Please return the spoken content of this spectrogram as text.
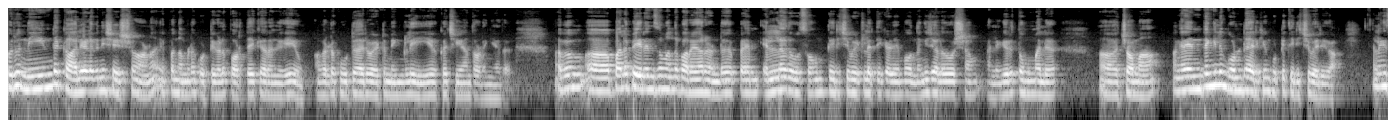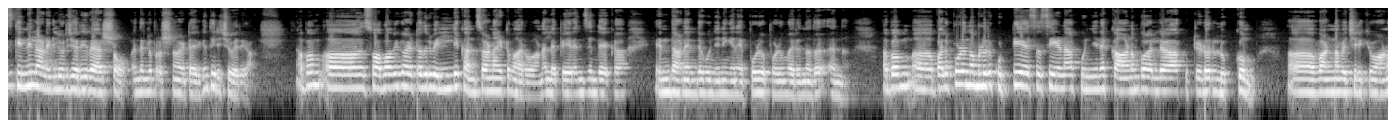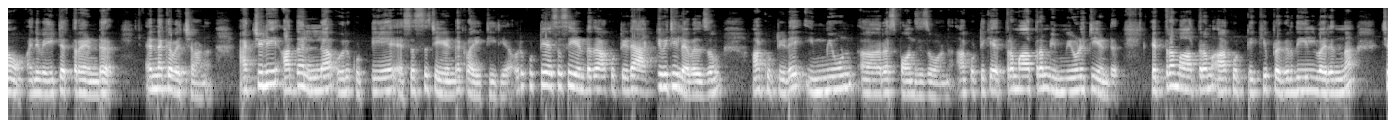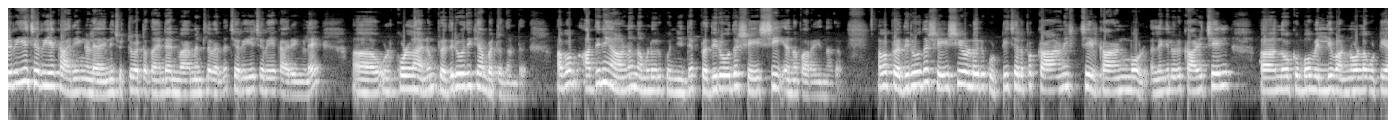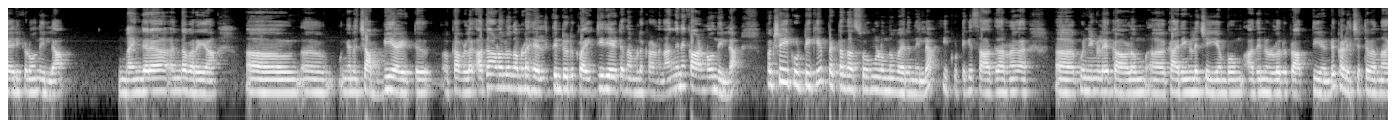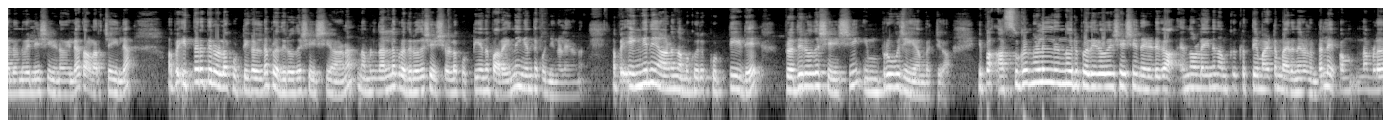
ഒരു നീണ്ട കാലയളവിന് ശേഷമാണ് ഇപ്പം നമ്മുടെ കുട്ടികൾ പുറത്തേക്ക് ഇറങ്ങുകയും അവരുടെ കൂട്ടുകാരുമായിട്ട് മിങ്കിൾ ചെയ്യുകയും ഒക്കെ ചെയ്യാൻ തുടങ്ങിയത്. അപ്പം പല പേരൻസും വന്ന് പറയാറുണ്ട് ഇപ്പം എല്ലാ ദിവസവും തിരിച്ച് വീട്ടിലെത്തി കഴിയുമ്പോൾ ഒന്നെങ്കിൽ ജലദോഷം അല്ലെങ്കിൽ ഒരു തുമ്മൽ ചുമ അങ്ങനെ എന്തെങ്കിലും കൊണ്ടായിരിക്കും കുട്ടി തിരിച്ചു വരിക. അല്ലെങ്കിൽ സ്കിന്നിലാണെങ്കിൽ ഒരു ചെറിയ റാഷോ എന്തെങ്കിലും പ്രശ്നമായിട്ടായിരിക്കും തിരിച്ചു വരിക. അപ്പം സ്വാഭാവികമായിട്ട് അതൊരു വലിയ കൺസേൺ ആയിട്ട് മാറുവാണ് അല്ലേ? പേരൻസിന്റെയൊക്കെ എന്താണ് എന്റെ കുഞ്ഞിന് ഇങ്ങനെ എപ്പോഴും എപ്പോഴും വരുന്നത് എന്ന്. അപ്പം പലപ്പോഴും നമ്മളൊരു കുട്ടിയെ അസസ് ചെയ്യണ കുഞ്ഞിനെ കാണുമ്പോൾ അല്ല ആ കുട്ടിയുടെ ഒരു ലുക്കും വണ്ണം വെച്ചിരിക്കുവാണോ? അതിന് വെയിറ്റ് എത്രയുണ്ട്? എന്നൊക്കെ വെച്ചാണ്. ആക്ച്വലി അതല്ല ഒരു കുട്ടിയെ എസ് ചെയ്യേണ്ട ക്രൈറ്റീരിയ ഒരു കുട്ടിയെ എസ് ചെയ്യേണ്ടത് ആ കുട്ടിയുടെ ആക്ടിവിറ്റി ലെവൽസും ആ കുട്ടിയുടെ ഇമ്മ്യൂൺ റെസ്പോൺസസുമാണ് ആ കുട്ടിക്ക് എത്രമാത്രം ഇമ്മ്യൂണിറ്റി ഉണ്ട് എത്രമാത്രം ആ കുട്ടിക്ക് പ്രകൃതിയിൽ വരുന്ന ചെറിയ ചെറിയ കാര്യങ്ങളെ അതിന് ചുറ്റുവട്ടത്ത് അതിന്റെ എൻവയൺമെന്റിൽ വരുന്ന ചെറിയ ചെറിയ കാര്യങ്ങളെ ഉൾക്കൊള്ളാനും പ്രതിരോധിക്കാൻ പറ്റുന്നുണ്ട്. അപ്പം അതിനെയാണ് നമ്മളൊരു കുഞ്ഞിന്റെ പ്രതിരോധ ശേഷി എന്ന് പറയുന്നത്. അപ്പോൾ പ്രതിരോധ ശേഷിയുള്ള ഒരു കുട്ടി ചിലപ്പോൾ കാണിച്ചയിൽ കാണുമ്പോൾ അല്ലെങ്കിൽ ഒരു കാഴ്ചയിൽ നോക്കുമ്പോൾ വലിയ വണ്ണമുള്ള കുട്ടിയായിരിക്കണമെന്നില്ല. ഭയങ്കര എന്താ പറയുക ഇങ്ങനെ ചബ്ബിയായിട്ട് അവൾ അതാണല്ലോ നമ്മുടെ ഹെൽത്തിന്റെ ഒരു ക്രൈറ്റീരിയ ആയിട്ട് നമ്മൾ കാണുന്നത്. അങ്ങനെ കാണണമെന്നില്ല പക്ഷേ ഈ കുട്ടിക്ക് പെട്ടെന്ന് അസുഖങ്ങളൊന്നും വരുന്നില്ല. ഈ കുട്ടിക്ക് സാധാരണ കുഞ്ഞുങ്ങളെക്കാളും കാര്യങ്ങൾ ചെയ്യുമ്പം അതിനുള്ളൊരു പ്രാപ്തിയുണ്ട്. കളിച്ചിട്ട് വന്നാലൊന്നും വലിയ ക്ഷീണമില്ല തളർച്ചയില്ല. അപ്പോൾ ഇത്തരത്തിലുള്ള കുട്ടികളുടെ പ്രതിരോധ ശേഷിയാണ് നമ്മൾ നല്ല പ്രതിരോധ ശേഷിയുള്ള കുട്ടി എന്ന് പറയുന്നത് ഇങ്ങനത്തെ കുഞ്ഞുങ്ങളെയാണ്. അപ്പോൾ എങ്ങനെയാണ് നമുക്കൊരു കുട്ടിയുടെ പ്രതിരോധ ശേഷി ഇമ്പ്രൂവ് ചെയ്യാൻ പറ്റുക? ഇപ്പോൾ അസുഖങ്ങളിൽ നിന്നൊരു പ്രതിരോധ നേടുക എന്നുള്ളതിന് നമുക്ക് കൃത്യമായിട്ട് മരുന്നുകളുണ്ട് അല്ലേ ഇപ്പം നമ്മൾ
